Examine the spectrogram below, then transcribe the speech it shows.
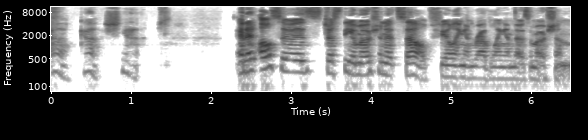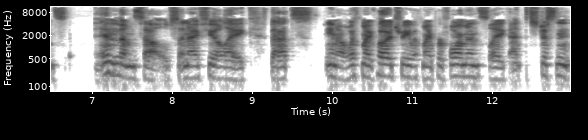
oh gosh, yeah. And it also is just the emotion itself, feeling and reveling in those emotions in themselves. And I feel like that's, you know, with my poetry, with my performance, like it's just an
